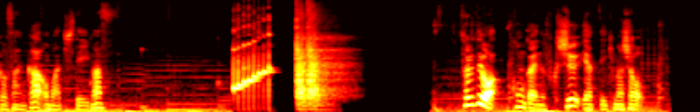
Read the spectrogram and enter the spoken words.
う。ご参加お待ちしています。それでは今回の復習やっていきましょう。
